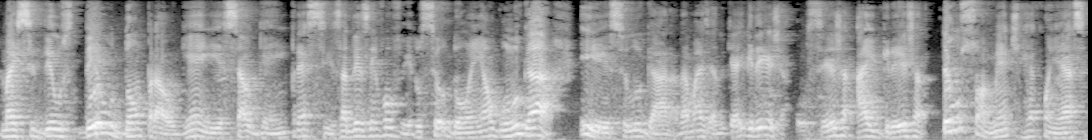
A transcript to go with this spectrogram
mas se Deus deu o dom para alguém, esse alguém precisa desenvolver o seu dom em algum lugar. E esse lugar nada mais é do que a igreja. Ou seja, a igreja tão somente reconhece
